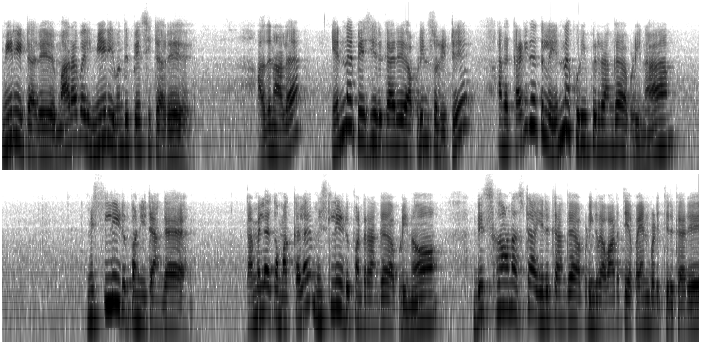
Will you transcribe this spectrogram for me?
மீறிட்டாரு. மரபை மீறி வந்து பேசிட்டாரு. அதனால என்ன பேசியிருக்காரு அப்படின்னு சொல்லிட்டு அந்த கடிதத்தில் என்ன குறிப்பிடுறாங்க அப்படின்னா மிஸ்லீடு பண்ணிட்டாங்க. தமிழக மக்களை மிஸ்லீடு பண்ணுறாங்க அப்படின்னும் டிஸ்ஹானஸ்டாக இருக்காங்க அப்படிங்கிற வார்த்தையை பயன்படுத்தியிருக்காரு.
